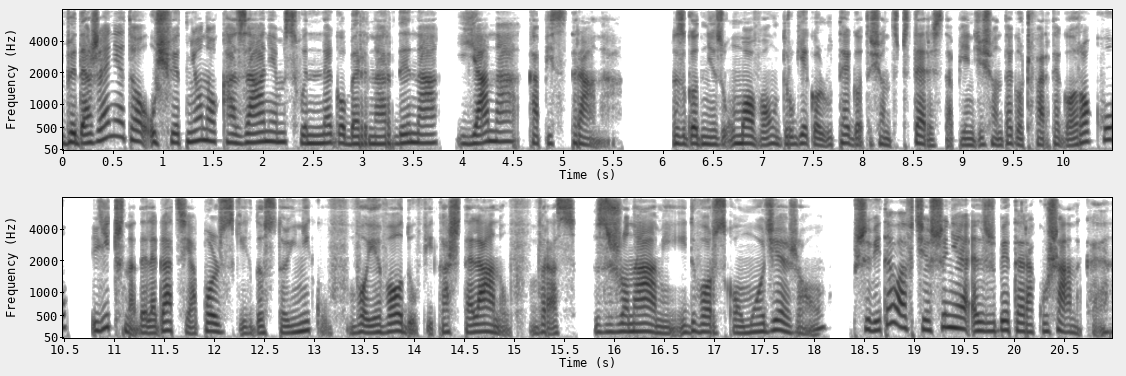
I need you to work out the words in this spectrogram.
Wydarzenie to uświetniono kazaniem słynnego Bernardyna Jana Kapistrana. Zgodnie z umową 2 lutego 1454 roku liczna delegacja polskich dostojników, wojewodów i kasztelanów wraz z żonami i dworską młodzieżą przywitała w Cieszynie Elżbietę Rakuszankę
